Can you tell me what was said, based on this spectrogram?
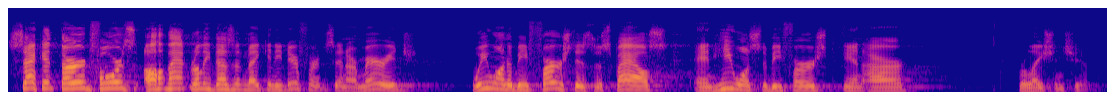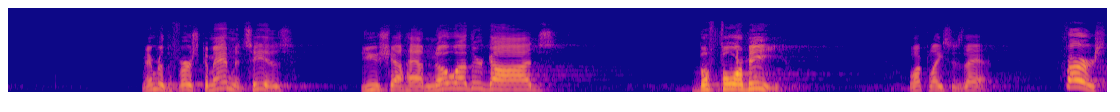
Second, third, fourth, all that really doesn't make any difference in our marriage. We want to be first as the spouse, and He wants to be first in our relationship. Remember, the first commandment His You shall have no other gods before me. What place is that? First,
